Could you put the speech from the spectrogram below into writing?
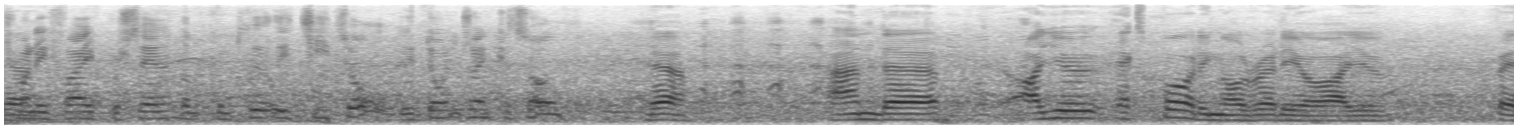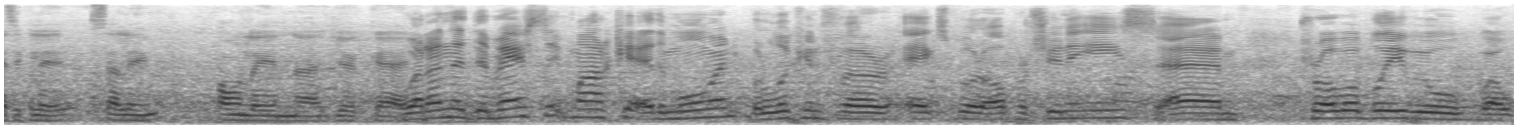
25% of them completely teetotal. They don't drink at all. Yeah. And uh, are you exporting already or are you basically selling only in uh, UK? We're in the domestic market at the moment. We're looking for export opportunities. Um, probably we'll, well,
